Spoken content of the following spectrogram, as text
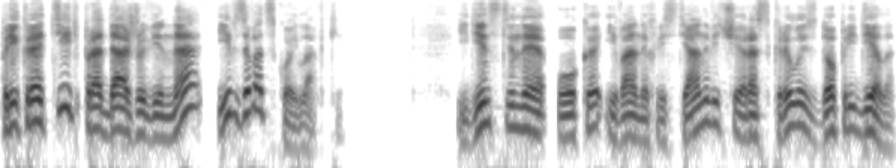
прекратить продажу вина и в заводской лавке. Единственное око Ивана Христиановича раскрылось до предела,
